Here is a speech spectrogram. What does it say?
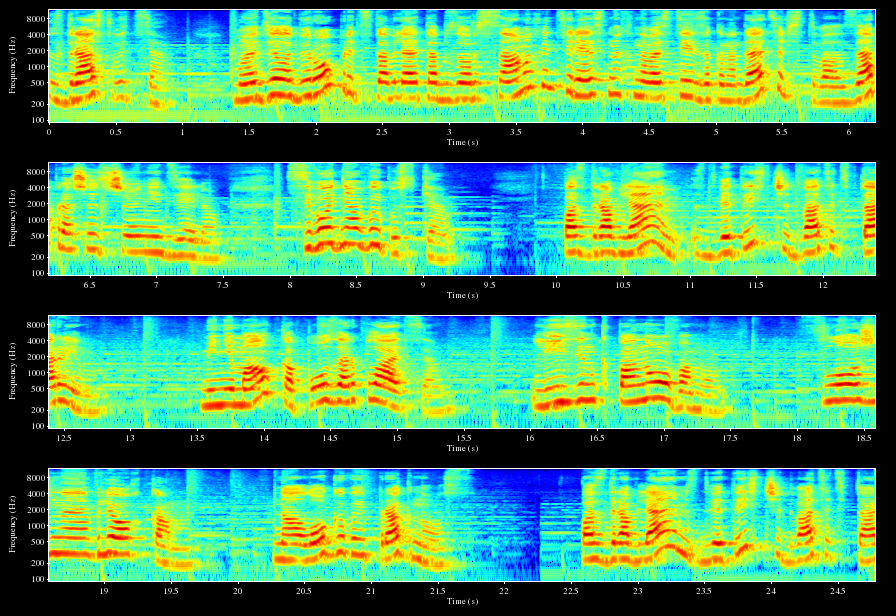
Здравствуйте! Мое дело бюро представляет обзор самых интересных новостей законодательства за прошедшую неделю. Сегодня в выпуске. Поздравляем с 2022! Минималка по зарплате. Лизинг по-новому. Сложное в легком. Налоговый прогноз. Поздравляем с 2022!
